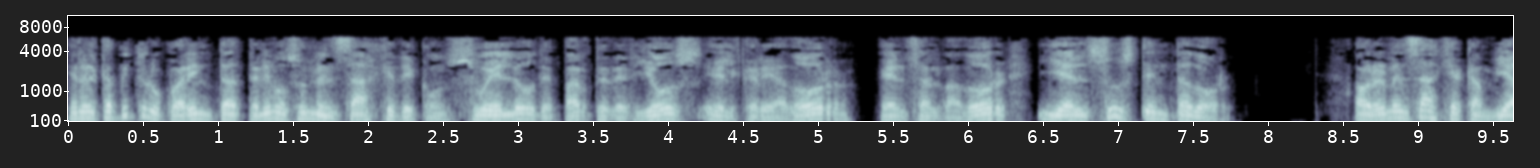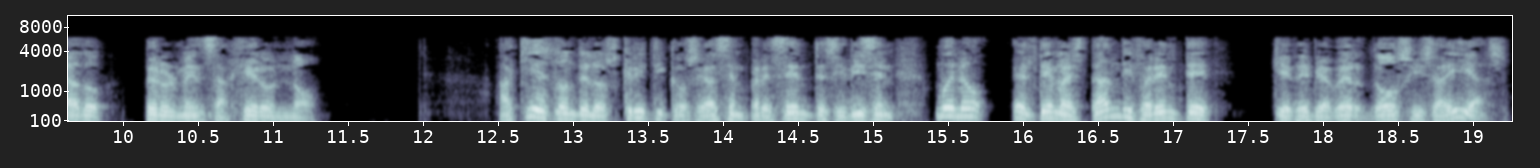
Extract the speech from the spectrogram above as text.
En el capítulo cuarenta tenemos un mensaje de consuelo de parte de Dios, el Creador, el Salvador y el Sustentador. Ahora el mensaje ha cambiado, pero el mensajero no. Aquí es donde los críticos se hacen presentes y dicen, bueno, el tema es tan diferente que debe haber dos Isaías.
